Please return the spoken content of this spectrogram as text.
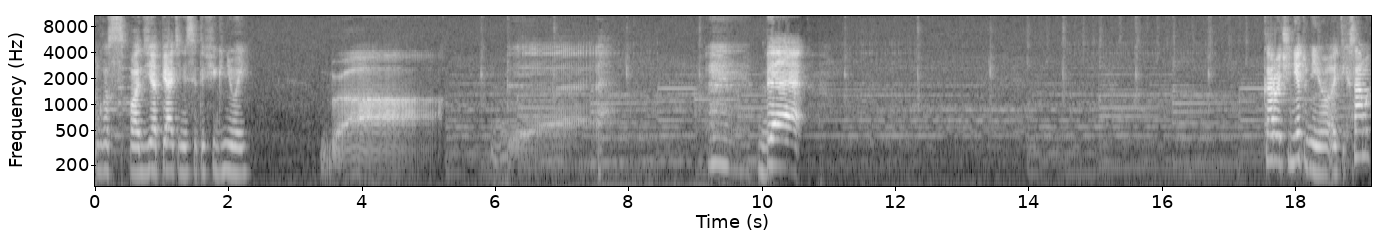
Господи, опять они с этой фигней. Да. Короче, нет у нее этих самых.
